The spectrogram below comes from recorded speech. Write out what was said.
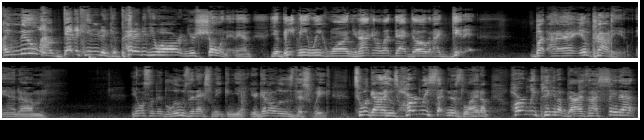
I knew how dedicated and competitive you are, and you're showing it, man. You beat me week one, you're not going to let that go, and I get it. But I am proud of you. And um, you also did lose the next week, and yet you're to lose this week to a guy who's hardly setting his lineup, hardly picking up guys. And I say that,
